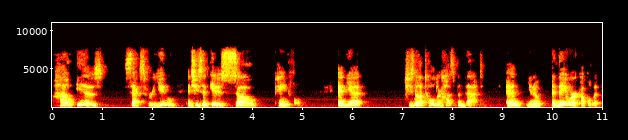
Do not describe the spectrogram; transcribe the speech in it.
how is sex for you?" And she said, "It is so painful," and yet she's not told her husband that. And, you know, and they were a couple that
